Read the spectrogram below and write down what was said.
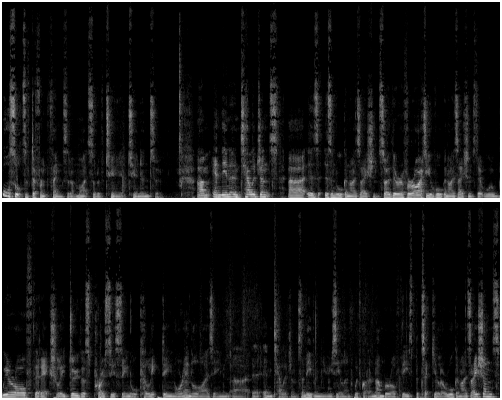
all sorts of different things that it might sort of turn, turn into. Um, and then intelligence uh, is, is an organisation. So there are a variety of organisations that we're aware of that actually do this processing or collecting or analysing uh, intelligence. And even in New Zealand, we've got a number of these particular organisations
